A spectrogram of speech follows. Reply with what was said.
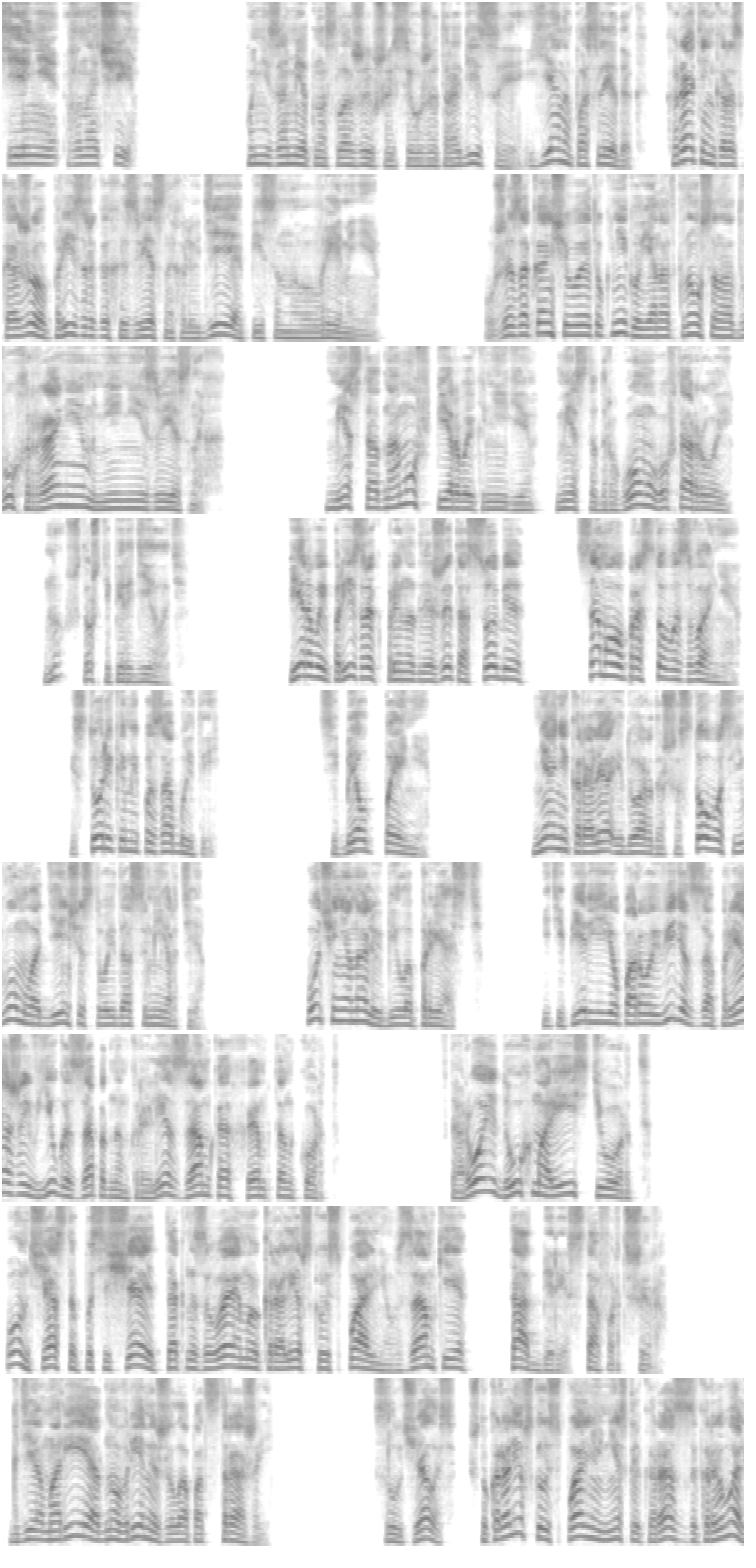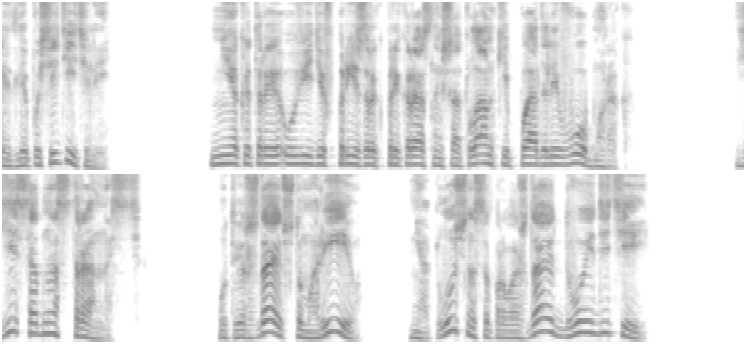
Тени в ночи. По незаметно сложившейся уже традиции, я напоследок кратенько расскажу о призраках известных людей описанного времени. Уже заканчивая эту книгу, я наткнулся на двух ранее мне неизвестных. Место одному в первой книге, место другому во второй. Ну, что ж теперь делать? Первый призрак принадлежит особе самого простого звания историками позабытый. Сибел Пенни. Няня короля Эдуарда VI с его младенчества и до смерти. Очень она любила прясть. И теперь ее порой видят за пряжей в юго-западном крыле замка Хэмптон-Корт. Второй — дух Марии Стюарт. Он часто посещает так называемую королевскую спальню в замке Тадбери, Стаффордшир где Мария одно время жила под стражей. Случалось, что королевскую спальню несколько раз закрывали для посетителей. Некоторые, увидев призрак прекрасной шотландки, падали в обморок. Есть одна странность. Утверждают, что Марию неотлучно сопровождают двое детей.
